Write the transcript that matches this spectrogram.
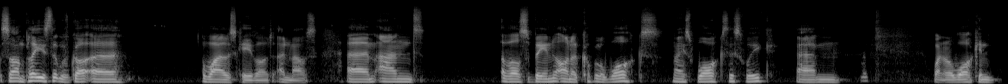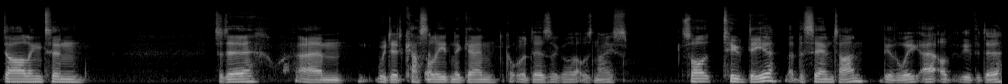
so I'm pleased that we've got a, a wireless keyboard and mouse. Um, and I've also been on a couple of walks, nice walks this week. Um, went on a walk in Darlington today. Um, we did Castle Eden again a couple of days ago. That was nice. Saw two deer at the same time the other week, uh, the other day.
